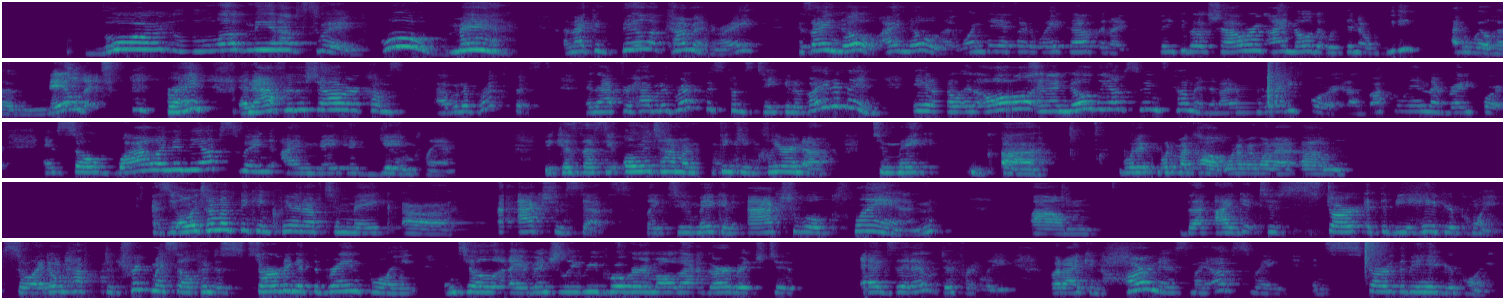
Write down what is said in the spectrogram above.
Lord, love me an upswing. Woo, man. And I can feel it coming, right? Because I know, I know that one day if I wake up and I think about showering, I know that within a week I will have nailed it, right? And after the shower comes having a breakfast. And after having a breakfast comes taking a vitamin, you know, and all, and I know the upswing's coming and I'm ready for it. And I buckle in and I'm ready for it. And so while I'm in the upswing, I make a game plan because that's the only time I'm thinking clear enough to make uh, what, what am I call? What do I want to, um, it's the only time I'm thinking clear enough to make uh, action steps, like to make an actual plan um, that I get to start at the behavior point. So I don't have to trick myself into starting at the brain point until I eventually reprogram all that garbage to exit out differently. But I can harness my upswing and start at the behavior point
